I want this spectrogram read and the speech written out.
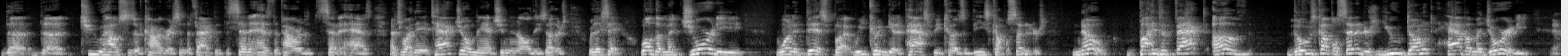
the the two houses of Congress and the fact that the Senate has the power that the Senate has. That's why they attack Joe Manchin and all these others, where they say, "Well, the majority wanted this, but we couldn't get it passed because of these couple senators. No, by the fact of those couple senators, you don't have a majority. Yeah.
